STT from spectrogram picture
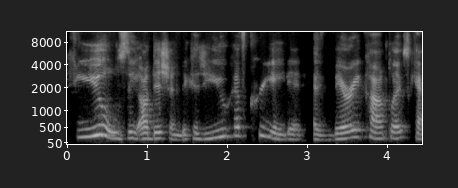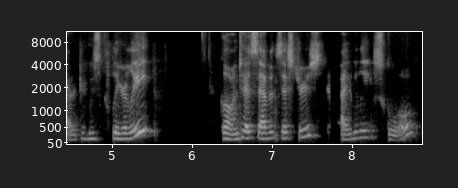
fuels the audition because you have created a very complex character who's clearly gone to a Seven Sisters Ivy League school.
